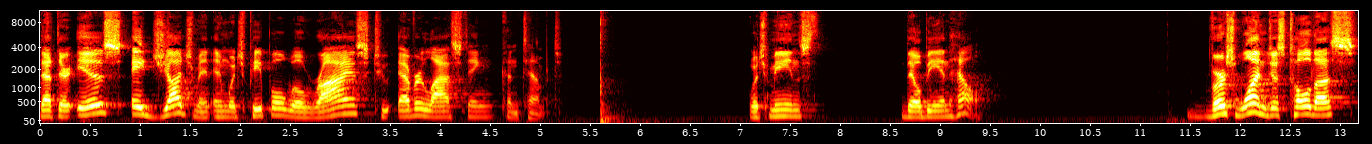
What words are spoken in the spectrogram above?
that there is a judgment in which people will rise to everlasting contempt, which means they'll be in hell. Verse 1 just told us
